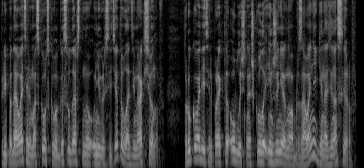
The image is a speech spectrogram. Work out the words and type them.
преподаватель Московского государственного университета Владимир Аксенов, руководитель проекта «Облачная школа инженерного образования» Геннадий Насыров,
